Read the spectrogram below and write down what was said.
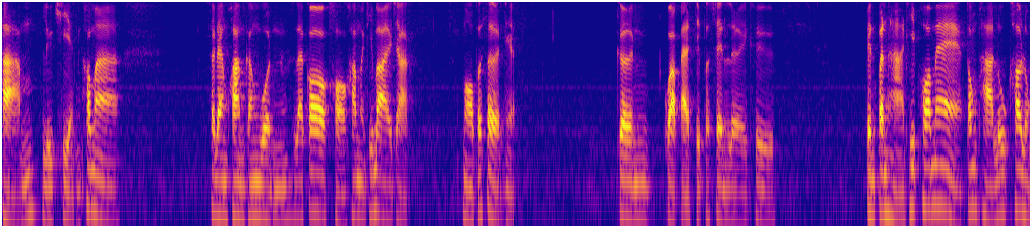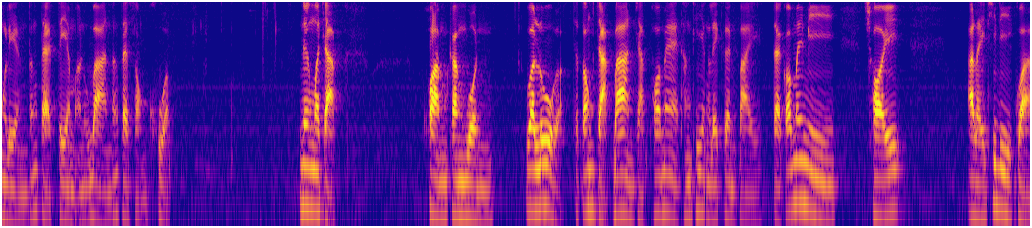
ถามหรือเขียนเข้ามาแสดงความกังวล แล้วก็ขอคำอธิบายจาก หมอประเสริฐเนี่ยเกินกว่า 80%เลยคือ เป็นปัญหาที่พ่อแม่ต้องพาลูกเข้าโรงเรียน ตั้งแต่เตรียมอนุบาลตั้งแต่สองขวบ เนื่องมาจากความกังวลว่าลูกจะต้องจากบ้านจากพ่อแม่ทั้งที่ยังเล็กเกินไป แต่ก็ไม่มีช้อยอะไรที่ดีกว่า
